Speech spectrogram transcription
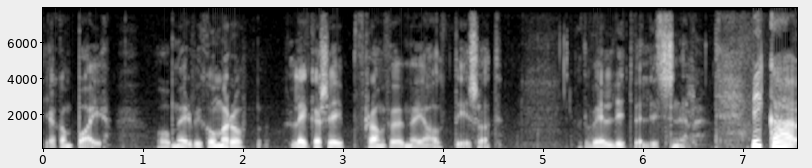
jag kan paja. Och Mervi kommer att lägga sig framför mig alltid så att väldigt, väldigt snäll. Vilka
